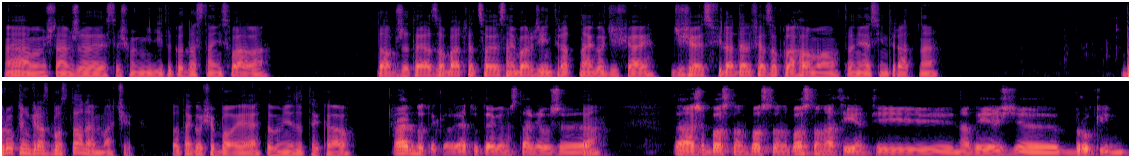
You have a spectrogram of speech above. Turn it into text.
A, bo myślałem, że jesteśmy mili tylko dla Stanisława. Dobrze, to ja zobaczę, co jest najbardziej intratnego dzisiaj. Dzisiaj jest Filadelfia z Oklahoma, to nie jest intratne. Brooklyn gra z Bostonem, Maciek. Do tego się boję, to bym nie dotykał. Ale no tylko, ja tutaj bym stawiał, że Co? tak, że Boston, Boston, Boston na TNT na wyjeździe Brooklyn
